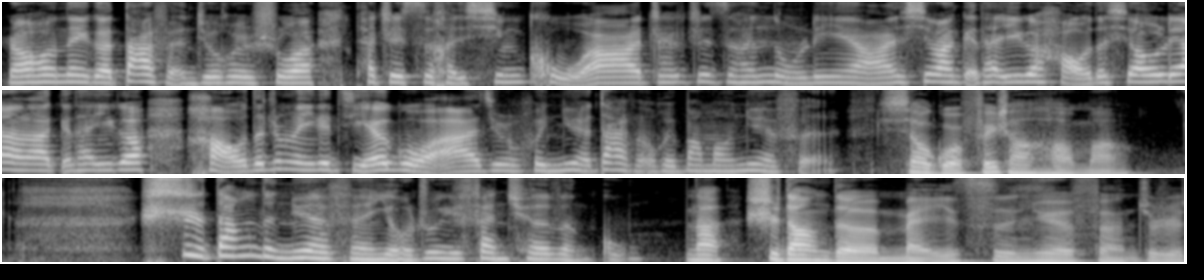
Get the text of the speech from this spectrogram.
然后那个大粉就会说他这次很辛苦啊，这这次很努力啊，希望给他一个好的销量啊，给他一个好的这么一个结果啊，就是会虐大粉会帮忙虐粉，效果非常好吗？适当的虐粉有助于饭圈稳固。那适当的每一次虐粉，就是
